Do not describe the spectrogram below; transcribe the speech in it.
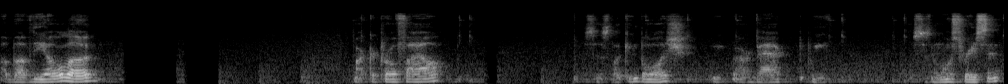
Above the yellow lug, market profile, This is looking bullish. We are back. We this is the most recent.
